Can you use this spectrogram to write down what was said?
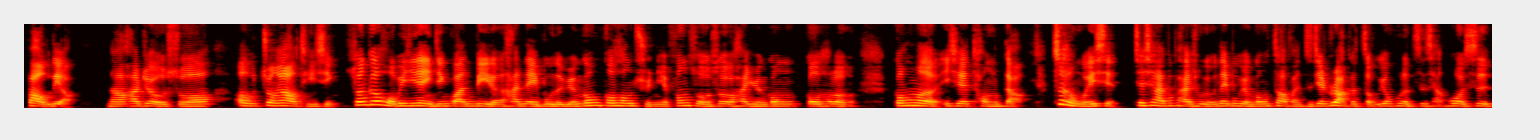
爆料，然后他就有说。哦，重要提醒，孙哥火币今天已经关闭了和内部的员工沟通群，也封锁了所有和员工沟通的沟通的一些通道，这很危险。接下来不排除有内部员工造反，直接 rug 走用户的资产，或者是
